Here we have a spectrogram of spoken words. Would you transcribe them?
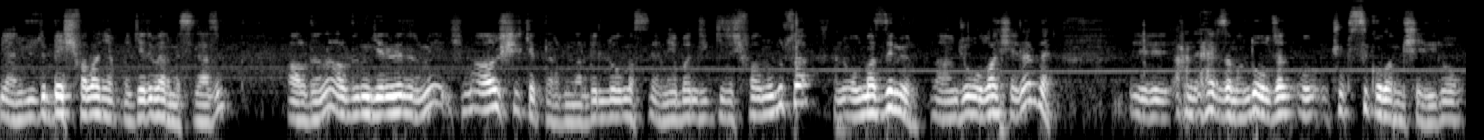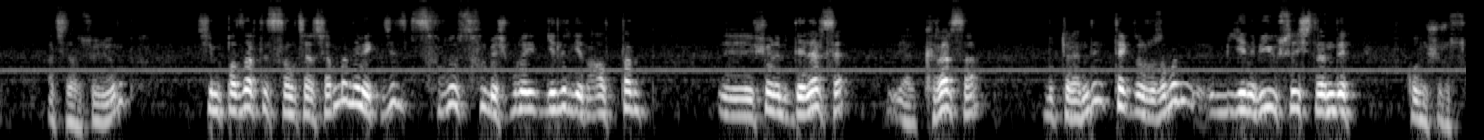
yani %5 falan yapma geri vermesi lazım. Aldığını aldığını geri verir mi? Şimdi ağır şirketler bunlar belli olmaz. Yani yabancı giriş falan olursa hani olmaz demiyorum. Daha önce olan şeyler de e, hani her zaman da olacak o çok sık olan bir şey değil o açıdan söylüyorum. Şimdi pazartesi, salı, çarşamba ne bekleyeceğiz? 0.05 burayı gelir gene alttan e, şöyle bir delerse yani kırarsa bu trendi tekrar o zaman yeni bir yükseliş trendi konuşuruz.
